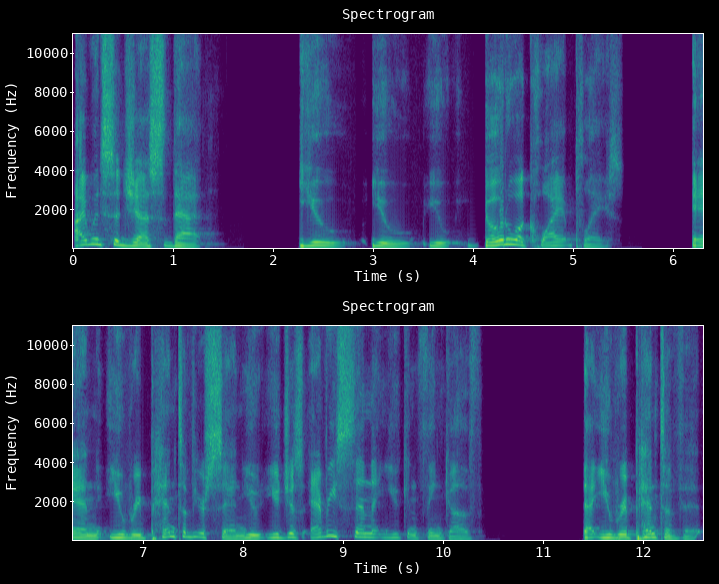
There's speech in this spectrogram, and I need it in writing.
I would suggest that you you you go to a quiet place and you repent of your sin. You you just every sin that you can think of that you repent of it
